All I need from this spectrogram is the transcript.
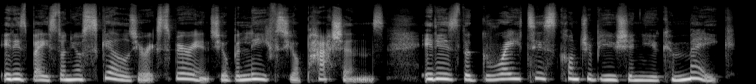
It is based on your skills, your experience, your beliefs, your passions. It is the greatest contribution you can make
